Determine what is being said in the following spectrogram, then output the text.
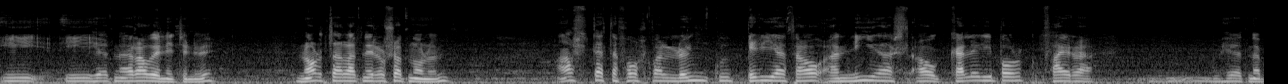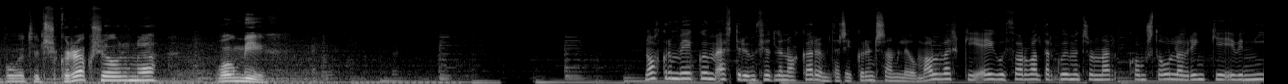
í, í hérna, ráðinitinu, nordalarnir á söfnunum. Allt þetta fólk var laungu byrjað þá að nýðast á Galeriborg, færa hérna, búið til skröksjóruna og mig. Nokkrum vikum eftir umfjöllun okkar um þessi grunnsamlegu málverk í eigu Þorvaldar Guðmundssonar komst Ólaf Ringi yfir ný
